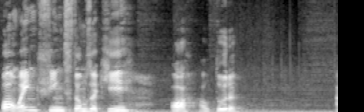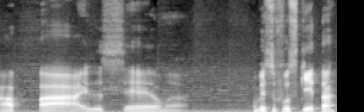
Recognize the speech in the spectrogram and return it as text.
Bom, enfim, estamos aqui Ó, altura. Rapaz do céu, mano. Vamos ver se o Fusqueta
